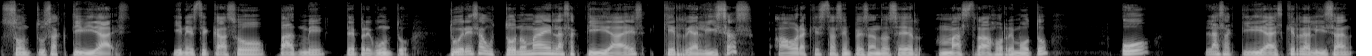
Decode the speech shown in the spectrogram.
son tus actividades? Y en este caso, Padme, te pregunto, ¿tú eres autónoma en las actividades que realizas ahora que estás empezando a hacer más trabajo remoto? ¿O las actividades que realizan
